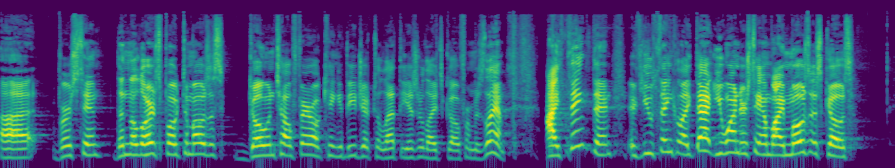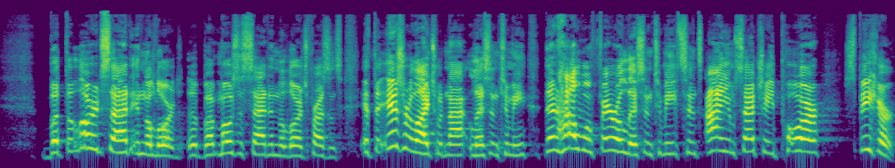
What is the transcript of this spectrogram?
uh, verse 10 Then the Lord spoke to Moses, Go and tell Pharaoh, king of Egypt, to let the Israelites go from his land. I think then, if you think like that, you understand why Moses goes, but the Lord said in the Lord, uh, but Moses said in the Lord's presence, if the Israelites would not listen to me, then how will Pharaoh listen to me since I am such a poor speaker?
